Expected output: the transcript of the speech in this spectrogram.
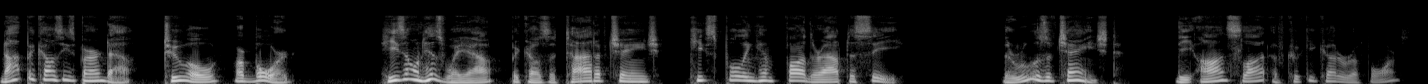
not because he's burned out, too old, or bored. He's on his way out because the tide of change keeps pulling him farther out to sea. The rules have changed. The onslaught of cookie cutter reforms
